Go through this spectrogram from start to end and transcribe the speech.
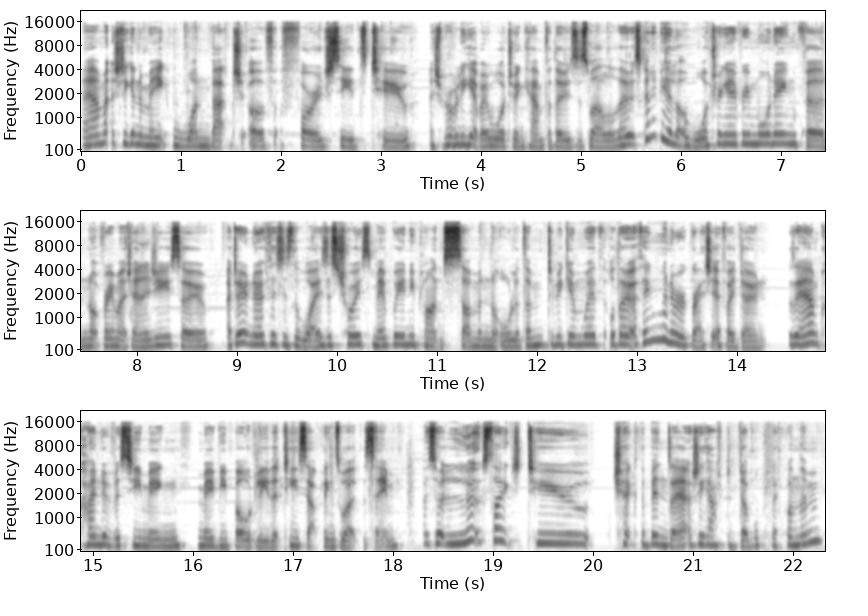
I am actually going to make one batch of forage seeds too. I should probably get my watering can for those as well, although it's going to be a lot of watering every morning for not very much energy, so I don't know if this is the wisest choice. Maybe we only plant some and not all of them to begin with, although I think I'm going to regret it if I don't. Because I am kind of assuming, maybe boldly, that tea saplings work the same. So it looks like to check the bins, I actually have to double click on them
